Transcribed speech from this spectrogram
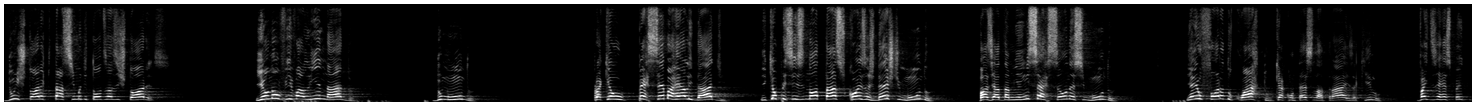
de uma história que está acima de todas as histórias. E eu não vivo alienado do mundo. Para que eu perceba a realidade e que eu precise notar as coisas deste mundo, baseado na minha inserção nesse mundo. E aí o fora do quarto, o que acontece lá atrás, aquilo, vai dizer respeito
